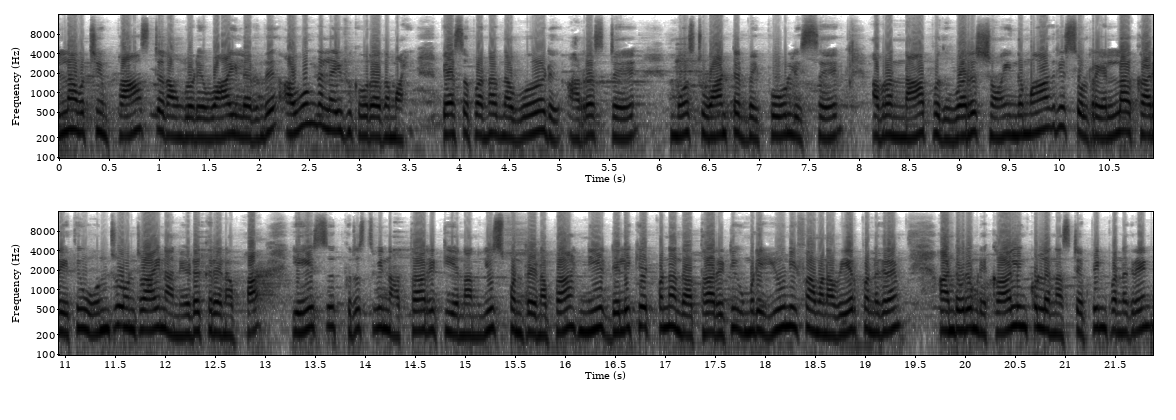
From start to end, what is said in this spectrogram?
எல்லாவற்றையும் பாஸ்டர் அவங்களுடைய வாயிலிருந்து அவங்க லைஃபுக்கு விரோதமாய் பேசப்பட்ட அந்த word arrest most wanted by police அப்புறம் நாற்பது வருஷம் இந்த மாதிரி சொல்கிற எல்லா காரியத்தையும் ஒன்று ஒன்றாய் நான் எடுக்கிறேனப்பா. ஏசு கிறிஸ்துவின் அத்தாரிட்டியை நான் யூஸ் பண்ணுறேனப்பா நீ டெலிகேட் பண்ண அந்த அத்தாரிட்டி உங்களுடைய யூனிஃபார்மை நான் வேர் பண்ணுகிறேன். ஆண்டவர் உம்முடைய காலிங்குள்ளே நான் ஸ்டெப் இன் பண்ணுகிறேன்.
